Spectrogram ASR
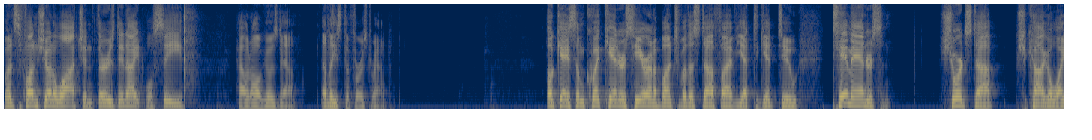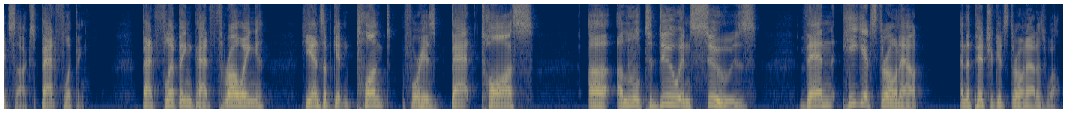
But it's a fun show to watch, and Thursday night we'll see how it all goes down, at least the first round. Okay, some quick hitters here on a bunch of other stuff I've yet to get to. Tim Anderson, shortstop, Chicago White Sox, bat flipping. Bat flipping, bat throwing. He ends up getting plunked for his bat toss. Uh, a little to do ensues. Then he gets thrown out, and the pitcher gets thrown out as well.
